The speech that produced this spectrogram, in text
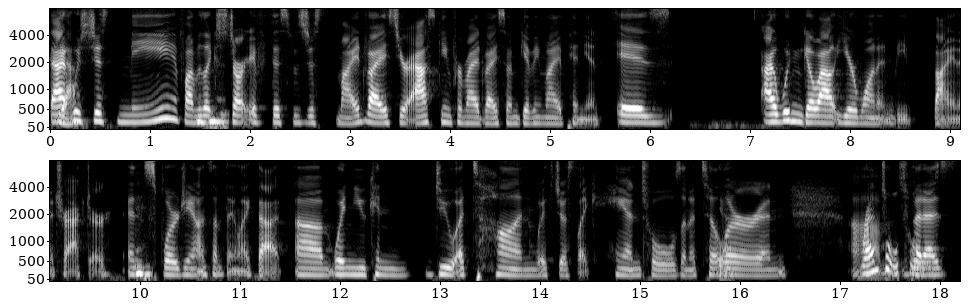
That yeah. was just me. If I was mm-hmm. like, start, if this was just my advice, you're asking for my advice, so I'm giving my opinion, is I wouldn't go out year one and be buying a tractor and mm-hmm. splurging on something like that um, when you can do a ton with just like hand tools and a tiller yeah. and um, rental tools. But as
